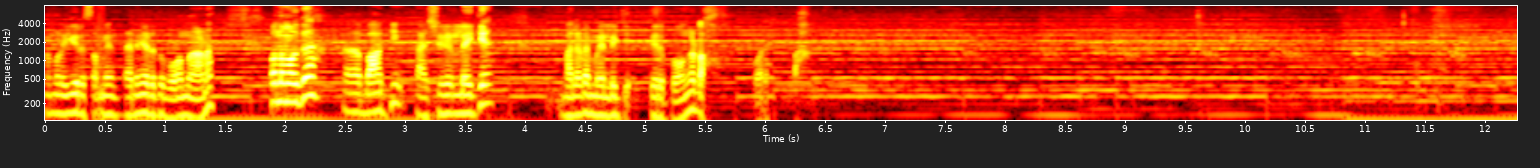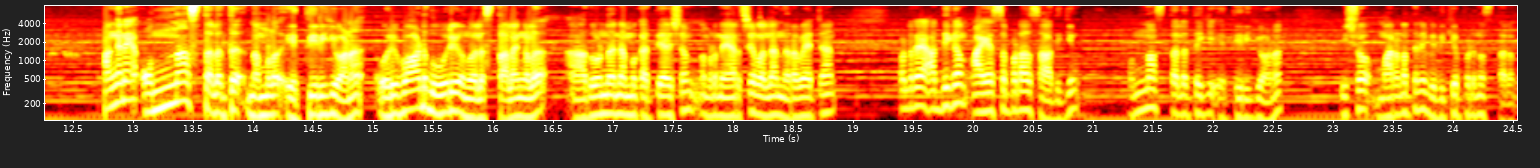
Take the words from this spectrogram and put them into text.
നമ്മൾ ഈ ഒരു സമയം തിരഞ്ഞെടുത്ത് പോകുന്നതാണ്. അപ്പോൾ നമുക്ക് ബാക്കി കാഴ്ചകളിലേക്ക് മലയുടെ മേളിലേക്ക് കയറി പോകാം കേട്ടോ. പോരെ അങ്ങനെ ഒന്നാം സ്ഥലത്ത് നമ്മൾ എത്തിയിരിക്കുകയാണ് ഒരുപാട് ദൂരെയൊന്നുമല്ല സ്ഥലങ്ങൾ അതുകൊണ്ട് തന്നെ നമുക്ക് അത്യാവശ്യം നമ്മുടെ നേർച്ചകളെല്ലാം നിറവേറ്റാൻ വളരെ അധികം ആയാസപ്പെടാതെ സാധിക്കും. ഒന്നാം സ്ഥലത്തേക്ക് എത്തിയിരിക്കുകയാണ് ഈശോ മരണത്തിന് വിധിക്കപ്പെടുന്ന സ്ഥലം.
